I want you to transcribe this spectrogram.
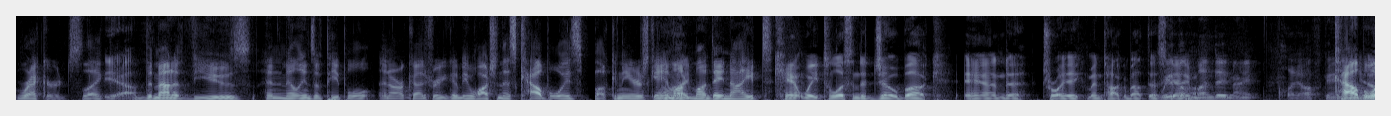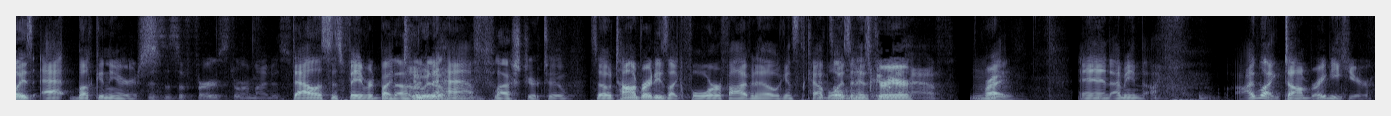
records. Like Yeah. the amount of views and millions of people in our country gonna be watching this Cowboys Buccaneers game Oh, on I- Monday night. Can't wait to listen to Joe Buck and uh, Troy Aikman talk about this we have a game. Monday night playoff game. Cowboys at Is Buccaneers. this a first or am I just? Dallas is favored by No, they two and did a it half. last year too. So Tom Brady's like four or five and zero against the It's Cowboys in his two and a career. half? Mhm. Right. And I mean, I like Tom Brady here.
